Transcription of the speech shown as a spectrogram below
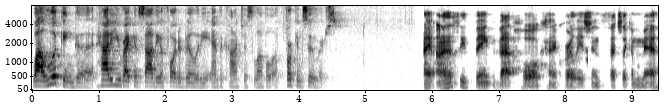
while looking good? How do you reconcile the affordability and the conscious level of, for consumers? I honestly think that whole kind of correlation is such like a myth.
